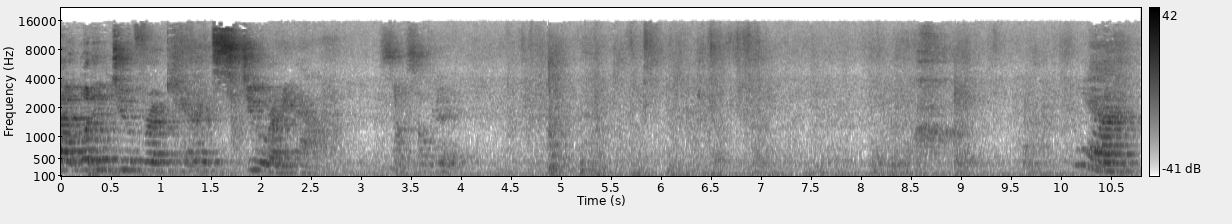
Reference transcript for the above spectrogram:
I wouldn't do for a carrot stew right now. Sounds so good. Man,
